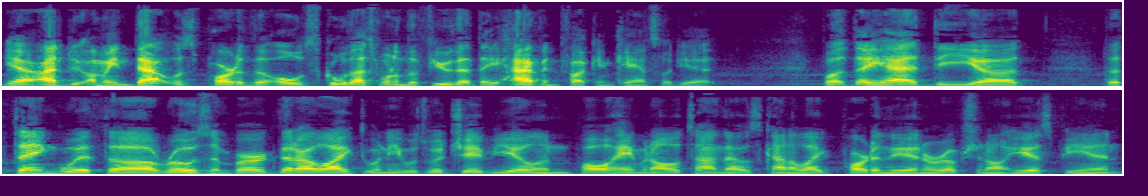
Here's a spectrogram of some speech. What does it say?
Yeah, I, do, I mean that was part of the old school. That's one of the few that they haven't fucking canceled yet. But they had the uh, the thing with uh, Rosenberg that I liked when he was with JBL and Paul Heyman all the time. That was kind of like part of the interruption on ESPN,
